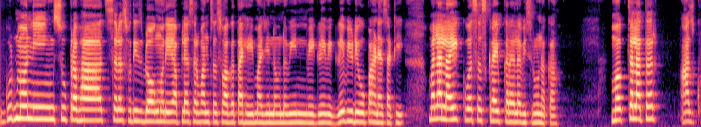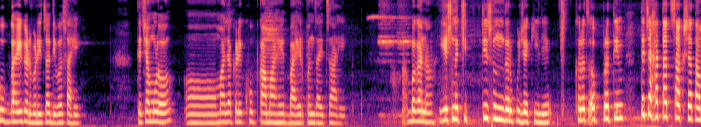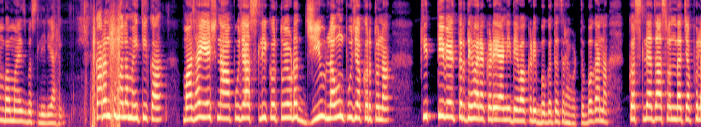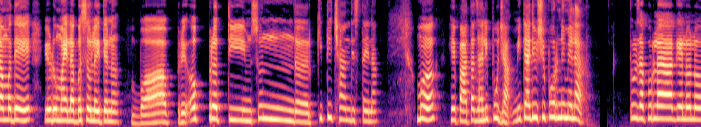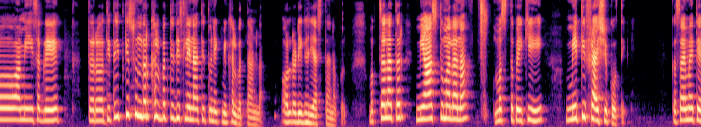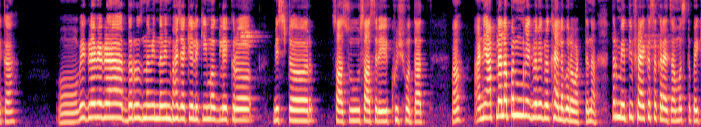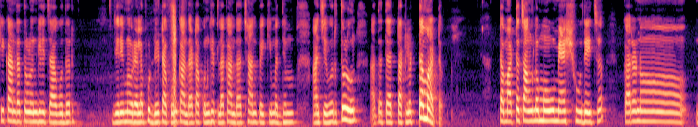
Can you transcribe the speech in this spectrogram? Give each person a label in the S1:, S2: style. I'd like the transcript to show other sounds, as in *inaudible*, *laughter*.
S1: Good morning सुप्रभात. सरस्वतीज ब्लॉगमध्ये आपल्या सर्वांचं स्वागत आहे माझे नवनवीन वेगळे वेगळे व्हिडिओ पाहण्यासाठी. मला लाईक व सबस्क्राईब करायला विसरू नका. मग चला तर आज खूप घाई गडबडीचा दिवस आहे. त्याच्यामुळं माझ्याकडे खूप कामं आहेत बाहेर पण जायचं आहे. बघा ना यशनं किती सुंदर पूजा केली आहे. खरंच अप्रतिम त्याच्या हातात साक्षात आंबामायच बसलेली आहे. कारण तुम्हाला माहिती का? माझा यश ना पूजा असली करतो एवढं जीव लावून पूजा करतो ना किती वेळ तर देवाऱ्याकडे आणि देवाकडे बघतच राहतं बघा ना कसल्या जास्वंदाच्या फुलामध्ये येडूमाईला बसवलंय त्यानं. बापरे अप्रतिम सुंदर किती छान दिसतंय ना. मग हे पाहता झाली पूजा. मी त्या दिवशी पौर्णिमेला तुळजापूरला गेलेलो आम्ही सगळे तर तिथे इतकी सुंदर खलबत्ते दिसले ना तिथून एक मी खलबत्ता आणला. ऑलरेडी घरी असताना पण. मग चला तर मी आज तुम्हाला ना मस्तपैकी मेथी फ्राय शिकवते. कसं आहे माहिती आहे का वेगळ्या वेगळ्या दररोज नवीन नवीन भाज्या केल्या की मग लेकरं मिस्टर सासू सासरे खुश होतात. हां? आणि आपल्याला पण वेगळं वेगळं खायला बरं वाटतं ना. तर मेथी फ्राय कसं करायचा? मस्तपैकी कांदा तळून घ्यायचा अगोदर. जिरे मोहऱ्याला फोडणी टाकून कांदा टाकून घेतला. कांदा छानपैकी मध्यम आचेवर तळून आता त्यात टाकलं टमाटं. टमाटं चांगलं मऊ मॅश होऊ द्यायचं. कारण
